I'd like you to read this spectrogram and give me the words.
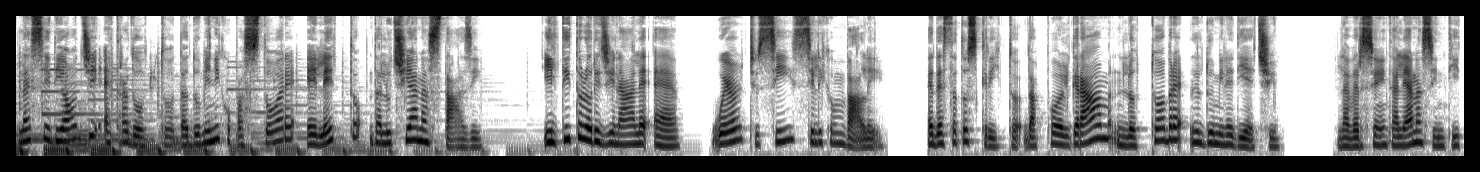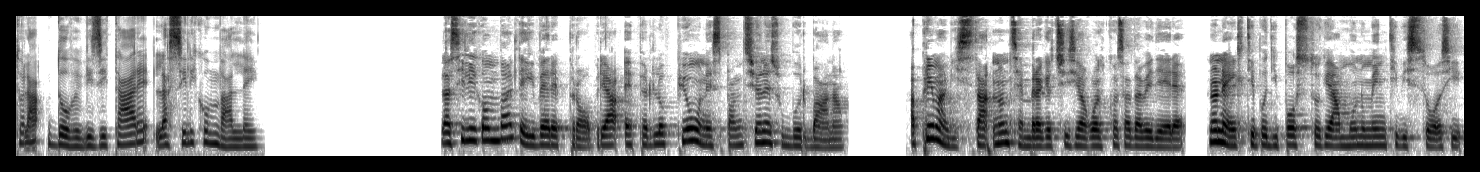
L'essay di oggi è tradotto da Domenico Pastore e letto da Lucia Anastasi. Il titolo originale è Where to See Silicon Valley ed è stato scritto da Paul Graham nell'ottobre del 2010. La versione italiana si intitola Dove visitare la Silicon Valley. La Silicon Valley vera e propria è per lo più un'espansione suburbana. A prima vista non sembra che ci sia qualcosa da vedere, non è il tipo di posto che ha monumenti vistosi,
